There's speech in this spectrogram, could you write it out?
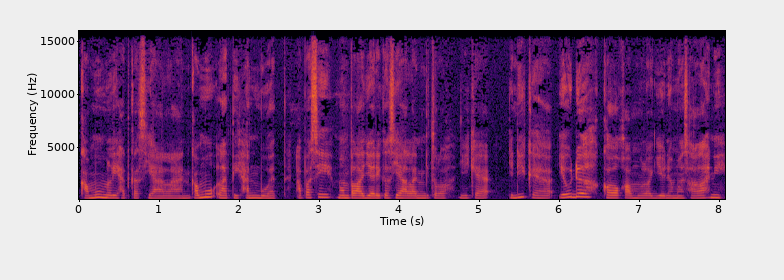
kamu melihat kesialan, kamu latihan buat apa sih mempelajari kesialan gitu loh. Jadi kayak jadi kayak ya udah kalau kamu lagi ada masalah nih,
